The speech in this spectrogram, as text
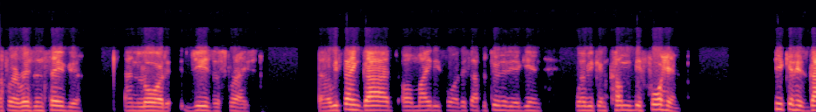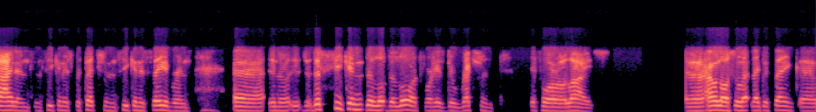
of our risen Savior and Lord Jesus Christ. Uh, we thank God Almighty for this opportunity again where we can come before Him, seeking His guidance and seeking His protection and seeking His favor and uh, you know just seeking the the Lord for His direction for our lives. Uh, I would also like to thank uh,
